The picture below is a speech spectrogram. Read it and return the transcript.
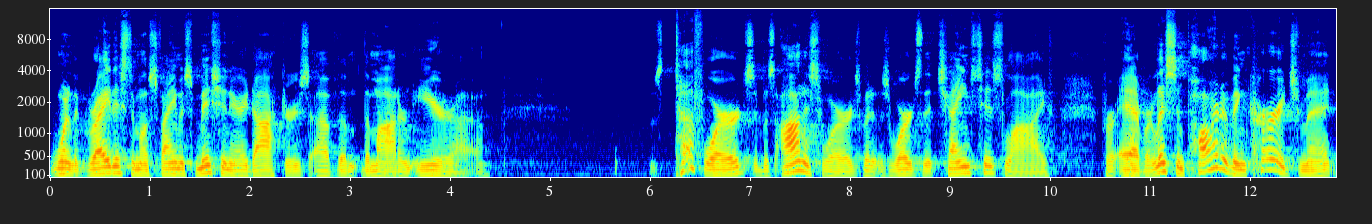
one of the greatest and most famous missionary doctors of the, the modern era. It was tough words, it was honest words, but it was words that changed his life forever. Listen, part of encouragement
